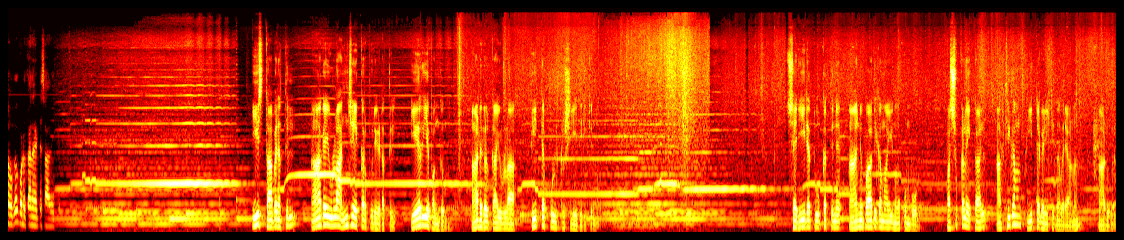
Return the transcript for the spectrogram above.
നമുക്ക് കൊടുക്കാനായിട്ട് സാധിക്കും. ഈ സ്ഥാപനത്തിൽ ആകെയുള്ള അഞ്ച് ഏക്കർ പുരയിടത്തിൽ ഏറിയ പങ്കും ആടുകൾക്കായുള്ള തീറ്റപ്പുൽ കൃഷി ചെയ്തിരിക്കുന്നു. ശരീര തൂക്കത്തിന് ആനുപാതികമായി നോക്കുമ്പോൾ പശുക്കളേക്കാൾ അധികം തീറ്റ കഴിക്കുന്നവരാണ് ആടുകൾ.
